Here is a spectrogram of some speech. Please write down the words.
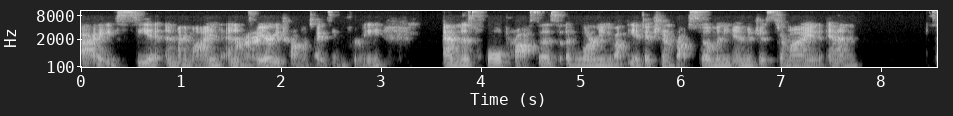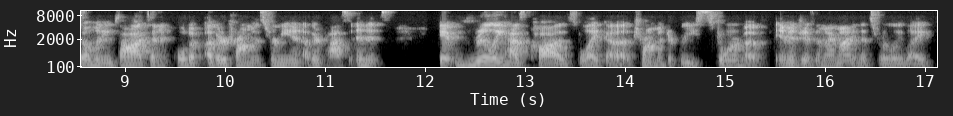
I see it in my mind and right. it's very traumatizing for me. And this whole process of learning about the addiction brought so many images to mind. And so many thoughts and it pulled up other traumas for me and other past and it's it really has caused like a trauma debris storm of images in my mind that's really like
